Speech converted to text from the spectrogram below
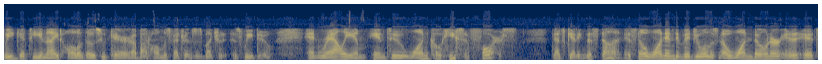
we get to unite all of those who care about homeless veterans as much as we do and rally them into one cohesive force that's getting this done. It's no one individual, it's no one donor, it's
